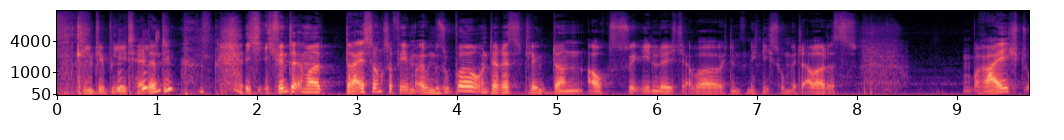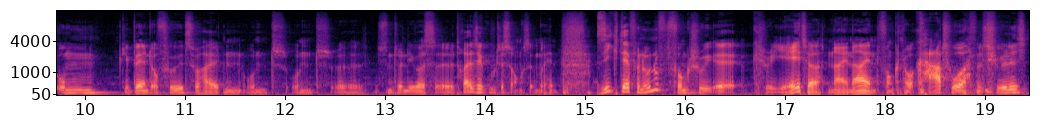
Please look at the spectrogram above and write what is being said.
Klingt wie Billy Talent. ich ich finde immer drei Songs auf jedem Album super und der Rest klingt dann auch so ähnlich, aber nimmt mich nicht so mit. Aber das reicht, um die Band auf Höhe zu halten und, und äh, sind dann jeweils äh, drei sehr gute Songs immerhin. Sieg der Vernunft von Cre äh, Creator, nein, nein, von Knorkator natürlich.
